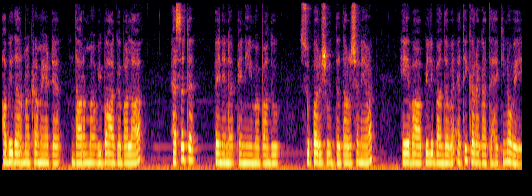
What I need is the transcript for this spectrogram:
අභිධර්ම ක්‍රමයට ධර්ම විභාග බලා ඇසට පෙනෙන පෙනීම බඳු සුපරිශුද්ධ දර්ශනයක් ඒවා පිළිබඳව ඇති කරගත හැකි නොවේ.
